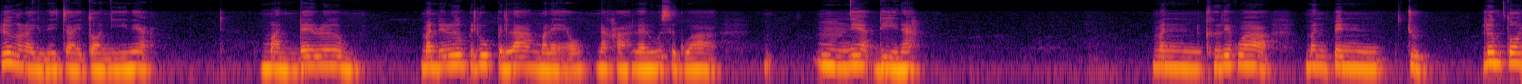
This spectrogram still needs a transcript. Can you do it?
เรื่องอะไรอยู่ในใจตอนนี้เนี่ย มันได้เริ่ม มันได้เริ่มเป็นรูปเป็นร่างมาแล้วนะคะ และรู้สึกว่า อืม เนี่ยดีนะ มันคือเรียกว่า มันเป็นจุดเริ่มต้น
